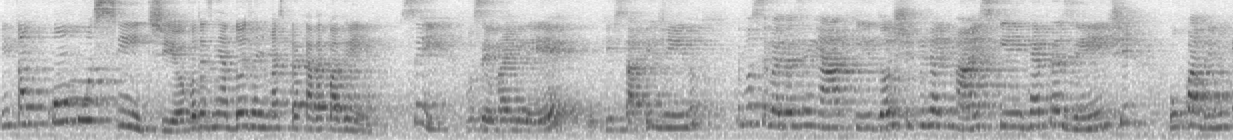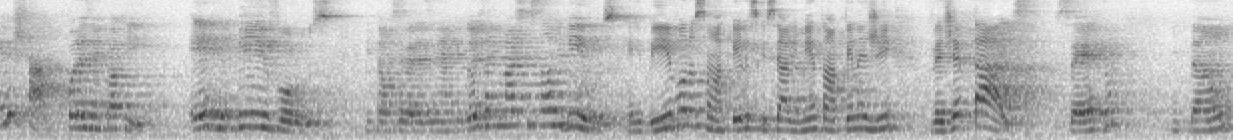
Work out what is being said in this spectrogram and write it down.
Então, como assim, tia? Eu vou desenhar dois animais para cada quadrinho? Sim, você vai ler o que está pedindo e você vai desenhar aqui dois tipos de animais que represente o quadrinho que ele está. Por exemplo, aqui, herbívoros. Então, você vai desenhar aqui dois animais que são herbívoros. Herbívoros são aqueles que se alimentam apenas de vegetais, certo? Então,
